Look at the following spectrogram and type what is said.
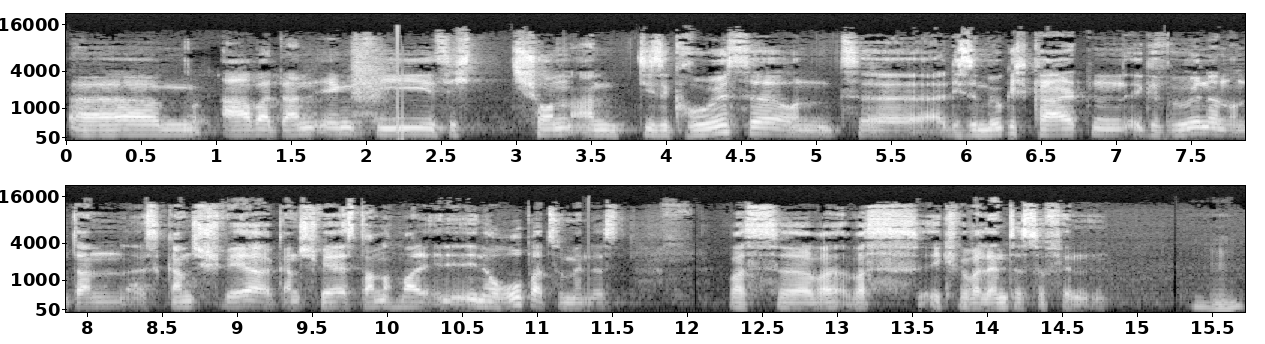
ähm, aber dann irgendwie sich schon an diese Größe und äh, diese Möglichkeiten gewöhnen und dann ist ganz schwer, ganz schwer ist dann nochmal in, in Europa zumindest was, äh, was Äquivalentes zu finden. Mhm.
